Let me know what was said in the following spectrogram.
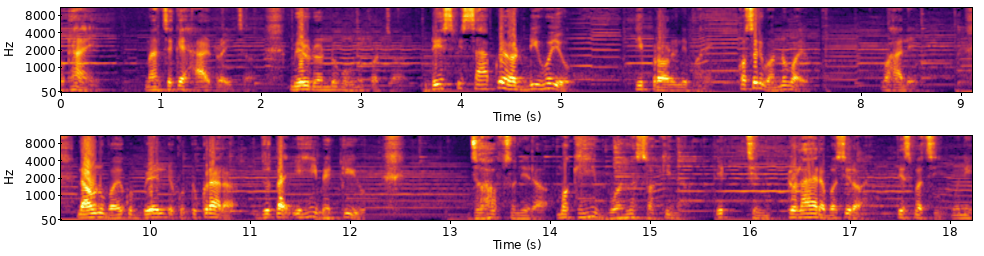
उठाएँ। मान्छेकै हार्ड रहेछ। मेरो डन्डुको हुनुपर्छ। डिएसपी साहबकै हड्डी हो यो ती प्रहरीले भने। कसरी भन्नुभयो? उहाँले लाउनु भएको बेल्टको टुक्रा र जुत्ता यहीँ भेटियो। जवाब सुनेर म केही बोल्न सकिनँ। एकछिन टोलाएर बसिरहे त्यसपछि उनी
